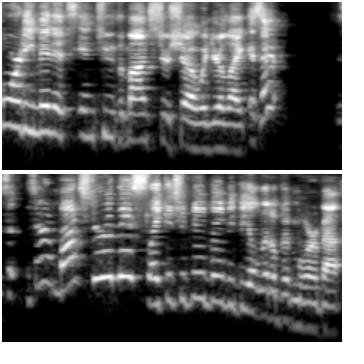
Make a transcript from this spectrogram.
40 minutes into the monster show when you're like, is there is there, is there a monster in this? Like it should be maybe be a little bit more about.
